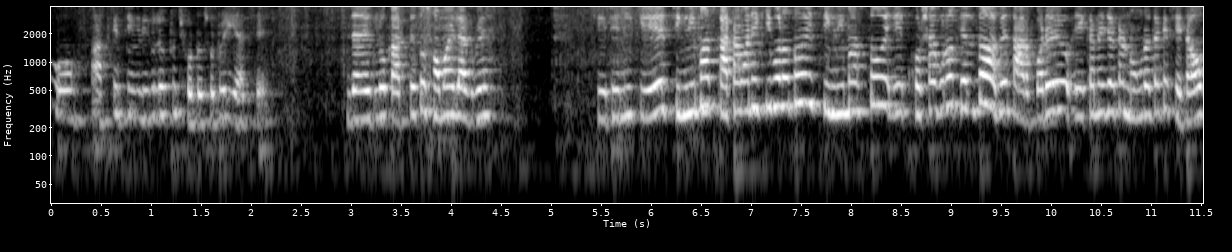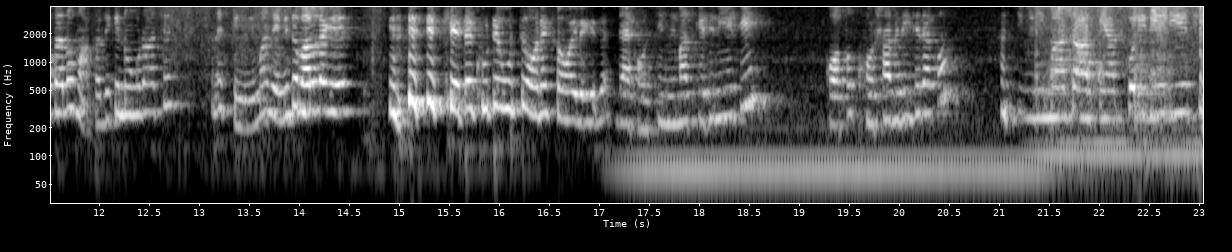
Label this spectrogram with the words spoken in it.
ও, আজকে চিংড়িগুলো একটু ছোট ছোটই আছে। যা এগুলো কাটতে তো সময় লাগবে। কেটে নি কে? চিংড়ি মাছ কাটা মানে কি বলতো? এই চিংড়ি মাছ তো এই খোসাগুলো ফেলতে হবে। তারপরে এখানে যে একটা নোংরা থাকে, সেটাও ফেলো। মাথা দিকে নোংরা আছে। মানে চিংড়ি মাছ এমনিতে ভালো লাগে। কেটে খুঁটে উঠতে অনেক সময় লেগে যায়। দেখো, চিংড়ি মাছ কেটে নিয়েছি। কত খোসা বেরিয়েছে দেখো। চিংড়ি মাছ আর পেঁয়াজ কলি দিয়ে দিয়েছি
